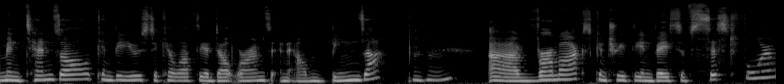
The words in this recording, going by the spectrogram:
Mintezol can be used to kill off the adult worms in Albenza. Mhm. Uh, Vermox can treat the invasive cyst form.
